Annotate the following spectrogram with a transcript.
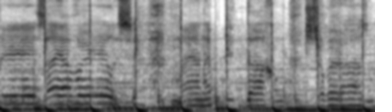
ти заявилася в мене під дахом, щоб разом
